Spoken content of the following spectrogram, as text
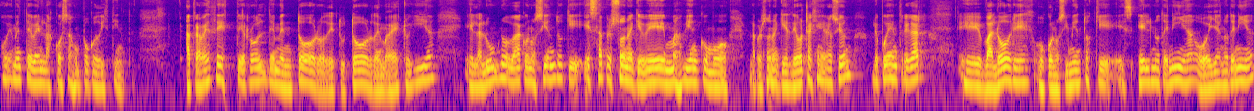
obviamente ven las cosas un poco distintas. A través de este rol de mentor o de tutor, de maestro guía, el alumno va conociendo que esa persona que ve más bien como la persona que es de otra generación, le puede entregar eh, valores o conocimientos que es, él no tenía o ella no tenía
